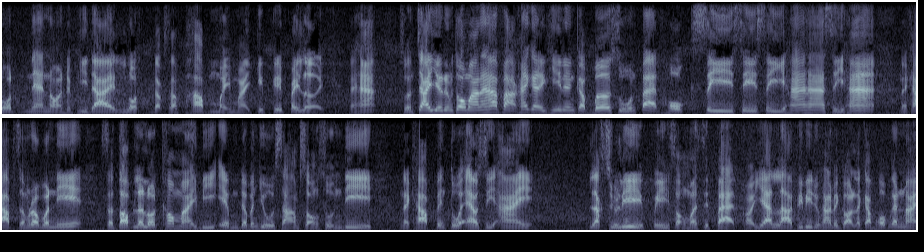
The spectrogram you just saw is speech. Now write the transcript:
รถแน่นอนเดี๋ยวพี่ได้รถแบบสภาพใหม่ๆกริบๆไปเลยนะฮะสนใจอย่าลืมโทรมานะฮะฝากให้กันอีกทีหนึงกับเบอร์ 0864445545 นะครับสำหรับวันนี้สต็อปและรถเข้าใหม่ BMW 320D นะครับเป็นตัว LCI Luxury ปี 2018 ขออนุญาตลาพี่ๆทุกท่านไปก่อนแล้วกลับพบกันใหม่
